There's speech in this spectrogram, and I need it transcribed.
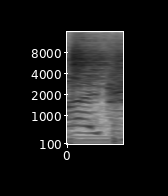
I'm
